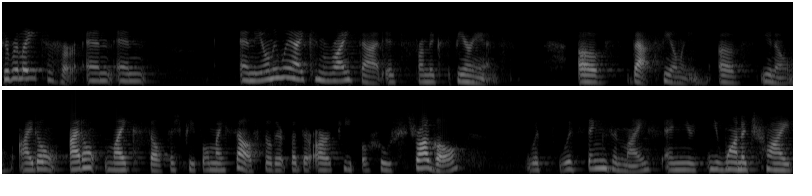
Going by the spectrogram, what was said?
to relate to her and and and the only way I can write that is from experience of that feeling of you know I don't I don't like selfish people myself. So there but there are people who struggle with with things in life and you you want to try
